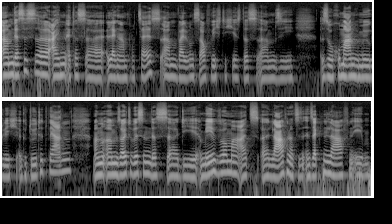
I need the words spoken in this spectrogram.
Ähm, das ist äh, ein etwas äh, längerer Prozess, ähm, weil uns auch wichtig ist, dass ähm, sie so human wie möglich äh, getötet werden. Man ähm, sollte wissen, dass äh, die Mehlwürmer als äh, Larven, als Insektenlarven eben,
